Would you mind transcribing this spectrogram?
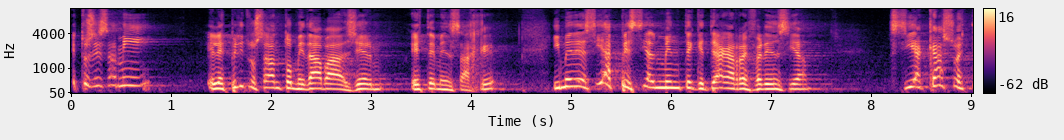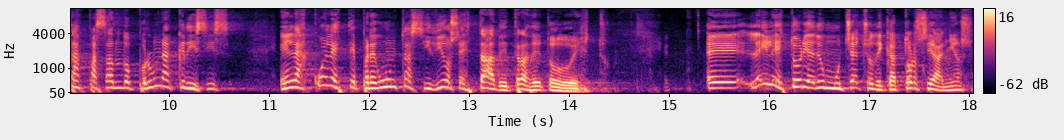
Entonces a mí el Espíritu Santo me daba ayer este mensaje y me decía especialmente que te haga referencia si acaso estás pasando por una crisis en las cuales te preguntas si Dios está detrás de todo esto. Eh, leí la historia de un muchacho de 14 años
